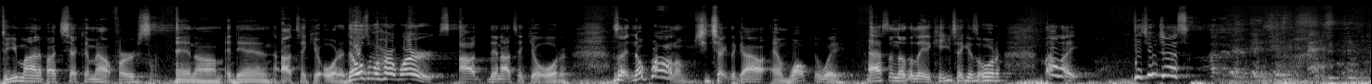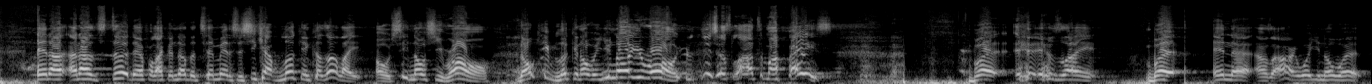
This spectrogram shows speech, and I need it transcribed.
"Do you mind if I check him out first, and um, and then I'll take your order?" Those were her words. I'll, then I'll take your order. I was like, "No problem." She checked the guy out and walked away. Asked another lady, "Can you take his order?" I'm like, "Did you just?" And I, and I stood there for like another 10 minutes and she kept looking because I'm like, oh, she knows she wrong. Don't keep looking over. You know you're wrong. You, you just lied to my face. But it was like, but in that, I was like, all right, well, you know what?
